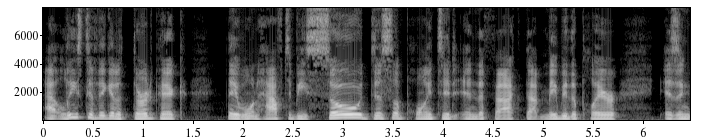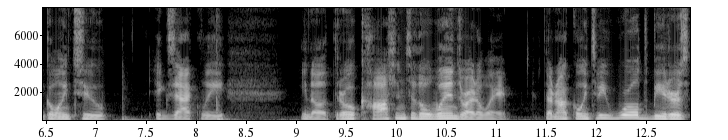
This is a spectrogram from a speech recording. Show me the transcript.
At least if they get a third pick, they won't have to be so disappointed in the fact that maybe the player isn't going to exactly, you know, throw caution to the wind right away. They're not going to be world beaters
